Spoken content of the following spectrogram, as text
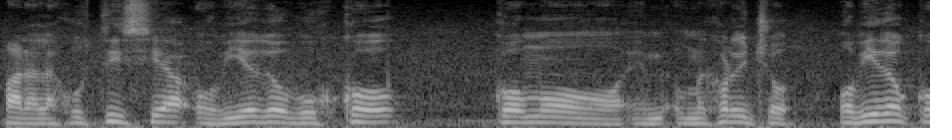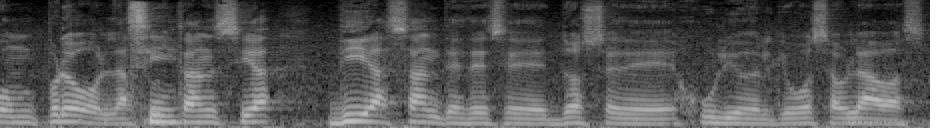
para la justicia Oviedo buscó como, em, o mejor dicho, Oviedo compró la sustancia días antes de ese 12 de julio del que vos hablabas,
